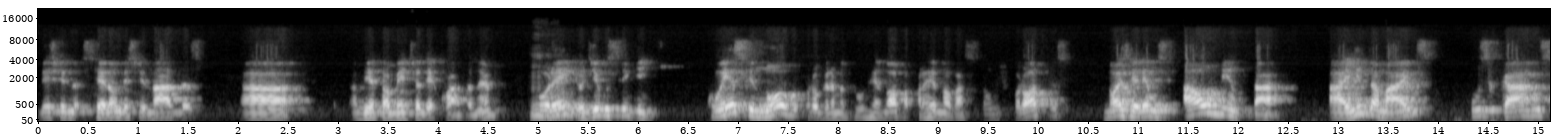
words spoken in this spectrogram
destina, serão destinadas a ambientalmente adequada, né? Uhum. Porém, eu digo o seguinte: com esse novo programa do Renova para renovação de frotas, nós iremos aumentar ainda mais os carros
